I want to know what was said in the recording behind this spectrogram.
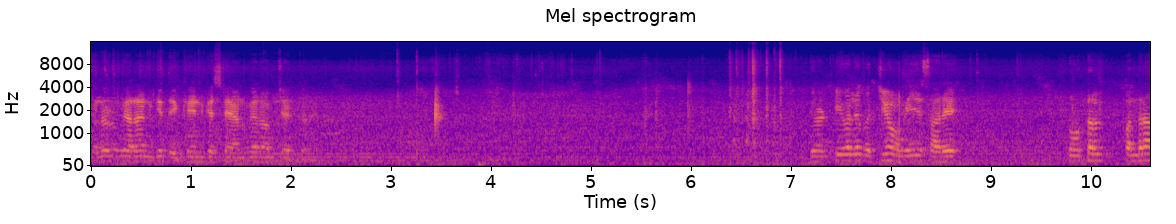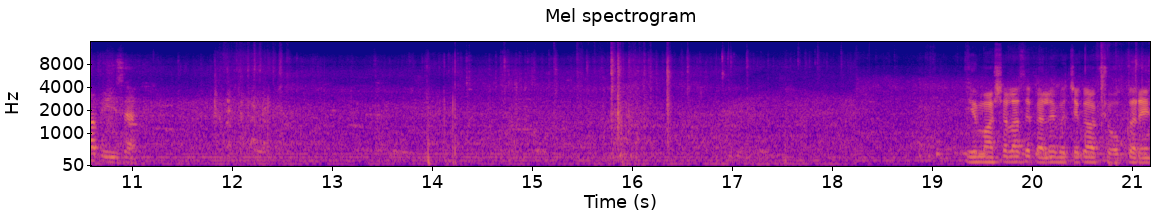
कलर वगैरह इनके देखें, इनके स्टैंड वगैरह आप चेक करें। गारंटी वाले बच्चे होंगे ये सारे। टोटल पंद्रह पीस हैं। ये माशाल्लाह से पहले बच्चे का आप शौक करें।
